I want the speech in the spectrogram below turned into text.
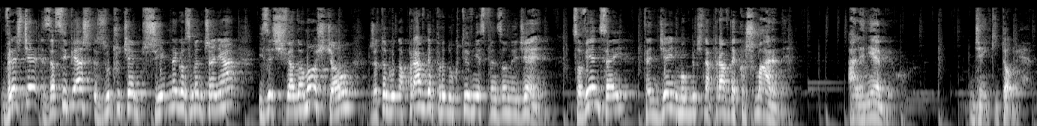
Wreszcie zasypiasz z uczuciem przyjemnego zmęczenia i ze świadomością, że to był naprawdę produktywnie spędzony dzień. Co więcej, ten dzień mógł być naprawdę koszmarny ale nie był. Dzięki Tobie.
